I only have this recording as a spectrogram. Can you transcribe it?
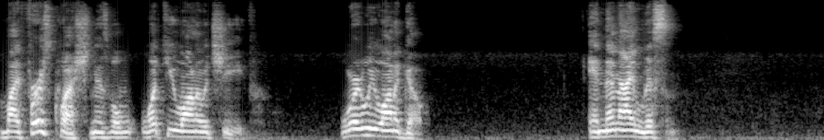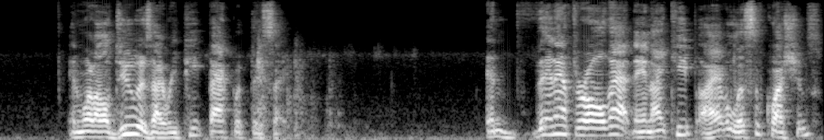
my first question is well what do you want to achieve where do we want to go and then i listen and what I'll do is I repeat back what they say. And then after all that, and I keep, I have a list of questions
